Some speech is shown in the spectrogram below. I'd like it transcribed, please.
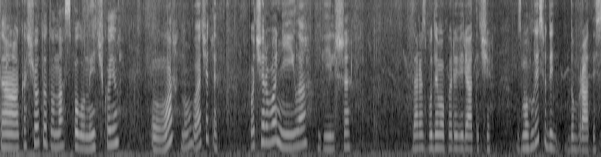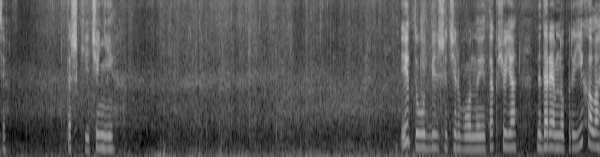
Так, а що тут у нас з полуничкою? О, ну бачите, почервоніла більше. Зараз будемо перевіряти, чи змогли сюди добратися пташки, чи ні. І тут більше червоної. Так що я недаремно приїхала,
